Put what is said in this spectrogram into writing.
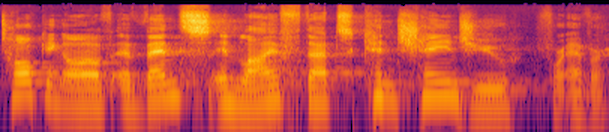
talking of events in life that can change you forever.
